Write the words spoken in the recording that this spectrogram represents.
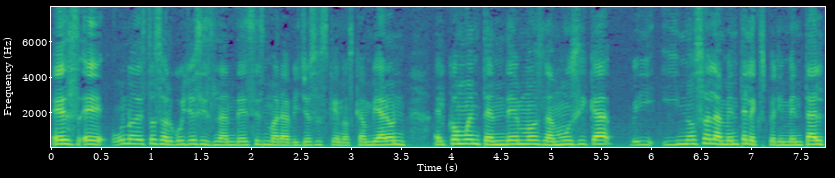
es eh, uno de estos orgullos islandeses maravillosos que nos cambiaron el cómo entendemos la música y, no solamente el experimental.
